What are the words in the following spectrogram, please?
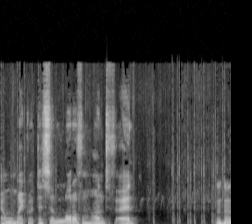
Oh my god, that's a lot of hunt fed. Mm-hmm.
